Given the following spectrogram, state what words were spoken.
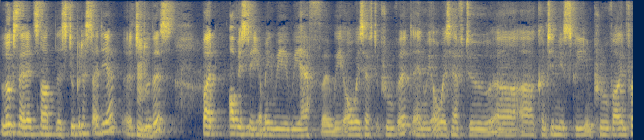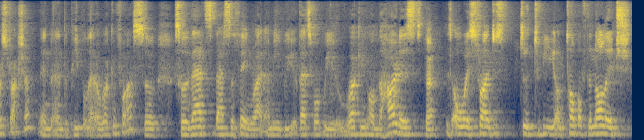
looks that it's not the stupidest idea uh, to mm-hmm. do this. But obviously, I mean, we we have uh, we always have to prove it, and we always have to uh, uh, continuously improve our infrastructure and, and the people that are working for us. So so that's that's the thing, right? I mean, we, that's what we're working on the hardest yeah. is always trying to, to to be on top of the knowledge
